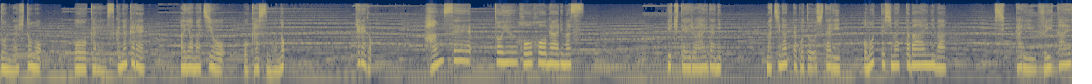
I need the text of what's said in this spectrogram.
どんな人も多かれ少なかれ過ちを犯すもの。けれど反省という方法があります。生きている間に間違ったことをしたり思ってしまった場合にはしっかり振り返っ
